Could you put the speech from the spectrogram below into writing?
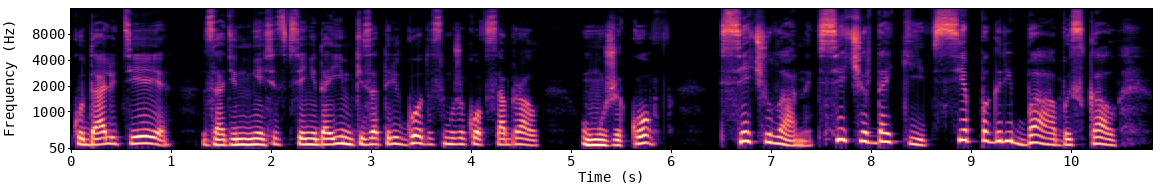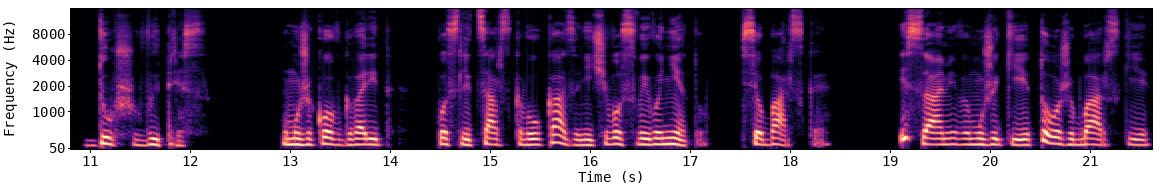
куда лютее. За один месяц все недоимки за три года с мужиков собрал. У мужиков все чуланы, все чердаки, все погреба обыскал, душу вытряс. У мужиков, говорит, после царского указа ничего своего нету, все барское. И сами вы, мужики, тоже барские,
